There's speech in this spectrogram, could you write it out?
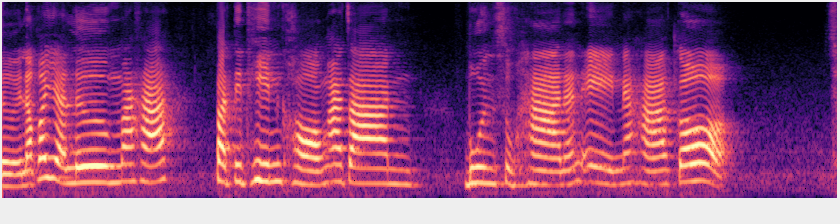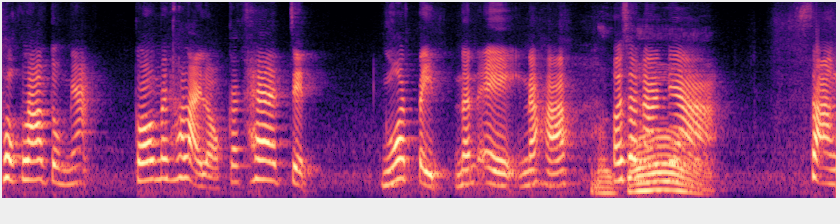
เลย แล้วก็อย่าลืมนะคะ ปฏิทินของอาจารย์บุญสุภานั่นเองนะคะ ก็โชคลาภตรงเนี้ยก็ไม่เท่าไหร่หรอกก็แค่เจ็ดงวดติดนั่นเองนะคะมันก็เพราะฉะนั้นเนี่ยสั่ง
